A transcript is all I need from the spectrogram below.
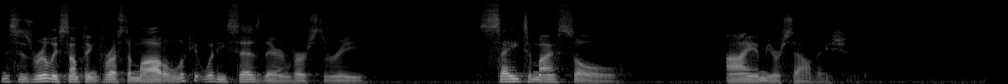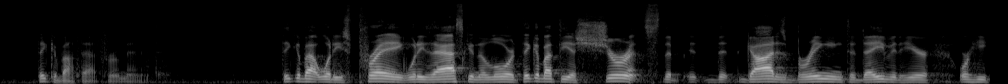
this is really something for us to model. Look at what he says there in verse 3 Say to my soul, I am your salvation. Think about that for a minute. Think about what he's praying, what he's asking the Lord. Think about the assurance that, that God is bringing to David here, where he,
